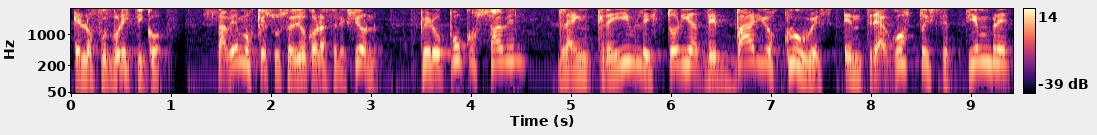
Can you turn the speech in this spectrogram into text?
en lo futbolístico. Sabemos qué sucedió con la selección, pero pocos saben la increíble historia de varios clubes entre agosto y septiembre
